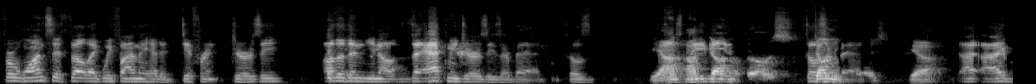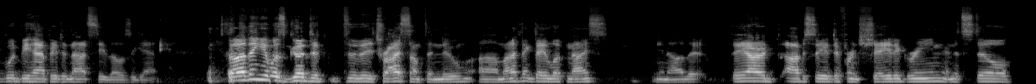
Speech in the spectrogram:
for once, it felt like we finally had a different jersey. Other than you know the Acme jerseys are bad; those yeah. I'm, Those I'm done with those. those done are bad. those. Yeah, I, I would be happy to not see those again. So I think it was good to, to they try something new. Um, and I think they look nice. You know, they, they are obviously a different shade of green, and it's still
